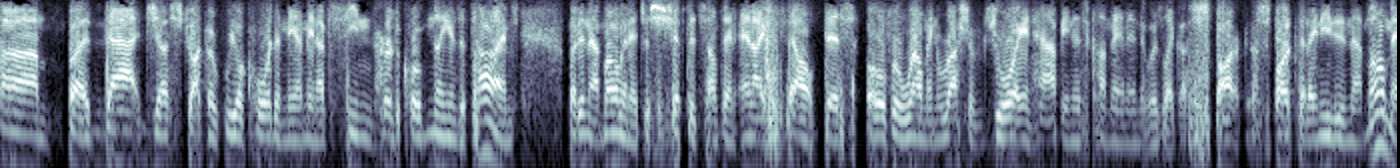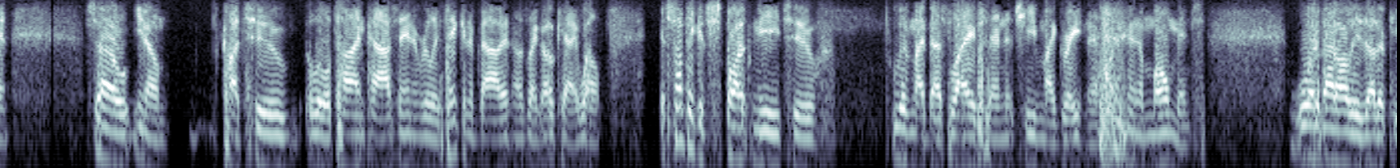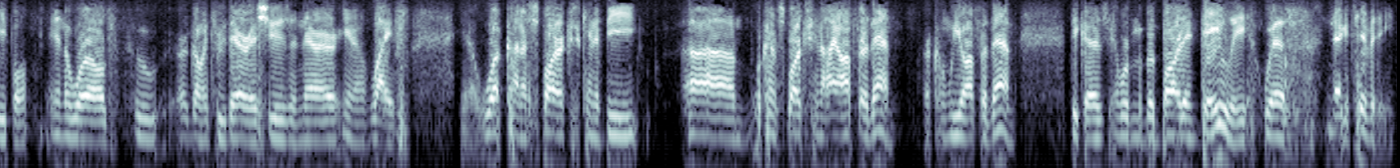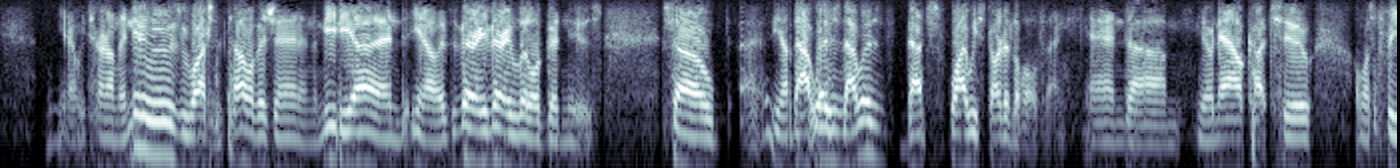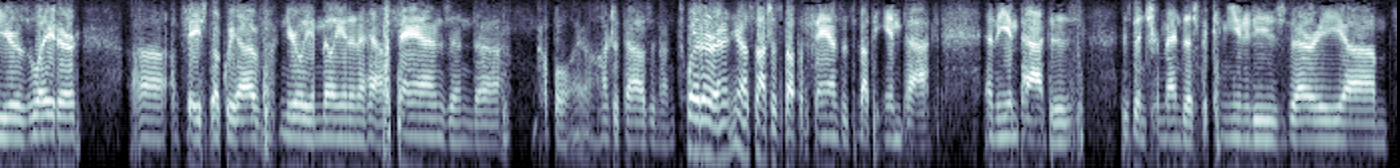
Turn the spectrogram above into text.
Um, but that just struck a real chord in me. I mean, I've seen, heard the quote millions of times, but in that moment it just shifted something and I felt this overwhelming rush of joy and happiness come in and it was like a spark, a spark that I needed in that moment. So, you know, cut to a little time passing and really thinking about it and I was like, okay, well, if something could spark me to live my best life and achieve my greatness in a moment, what about all these other people in the world who are going through their issues and their you know life? You know what kind of sparks can it be um what kind of sparks can i offer them or can we offer them? Because we're bombarded daily with negativity. You know we turn on the news we watch the television and the media and you know it's very very little good news. So uh, you know that was that was that's why we started the whole thing. And um you know now cut to almost three years later. Uh, on Facebook, we have nearly a million and a half fans and uh, a couple, you know, hundred thousand on Twitter. And you know, it's not just about the fans; it's about the impact, and the impact is has been tremendous. The community is very um,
